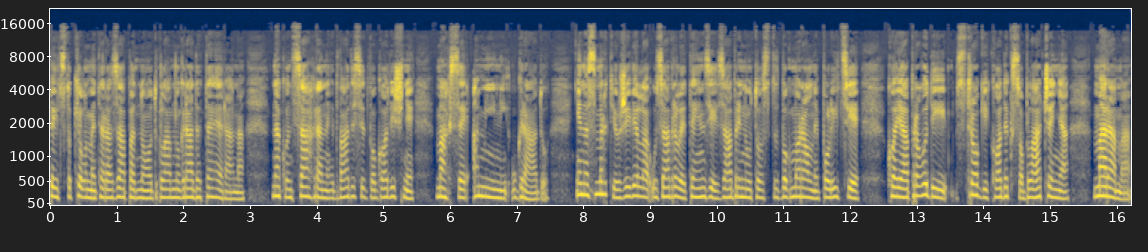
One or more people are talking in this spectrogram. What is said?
500 km zapadno od glavnog grada Teherana nakon sahrane 22-godišnje Mahse Amini u gradu. Njena smrt je oživjela u zavrele tenzije i zabrinutost zbog moralne policije koja provodi strogi kodeks oblačenja marama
